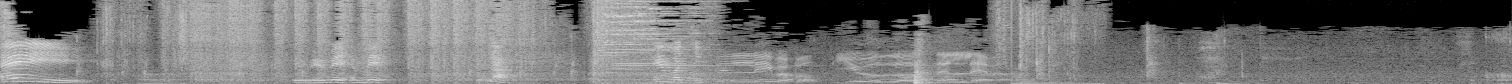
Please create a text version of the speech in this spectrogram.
Hey. Ambil, ambil, ambil. Ambil lah. Eh, mati. Unbelievable. You lost a level. Oh.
